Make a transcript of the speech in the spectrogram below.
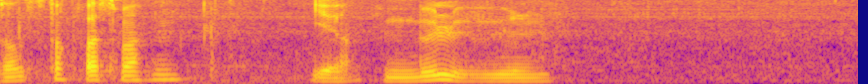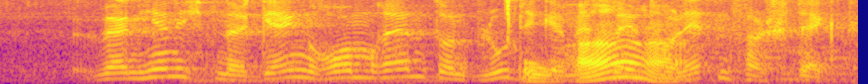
Sonst noch was machen? Hier, im Müll wühlen. Wenn hier nicht eine Gang rumrennt und blutige Oha. Messer in Toiletten versteckt,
